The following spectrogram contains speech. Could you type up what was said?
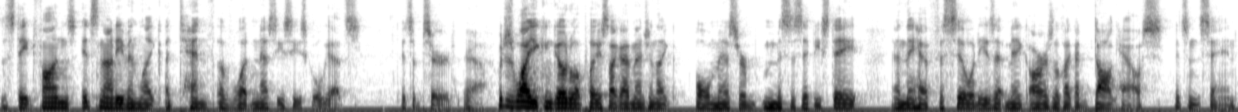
the state funds, it's not even like a tenth of what an SEC school gets. It's absurd. Yeah. Which is why you can go to a place like I mentioned, like Ole Miss or Mississippi State, and they have facilities that make ours look like a doghouse. It's insane.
